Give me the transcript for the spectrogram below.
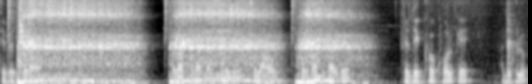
ਤੇ ਫਿਰ ਥੋੜਾ ਥੋੜਾ ਥੋੜਾ ਕਰਕੇ ਇਹਨੂੰ ਚਲਾਓ, ਫਿਰ ਬੰਦ ਕਰ ਦਿਓ। ਫਿਰ ਦੇਖੋ ਖੋਲ ਕੇ ਆ ਦੇਖ ਲਓ।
